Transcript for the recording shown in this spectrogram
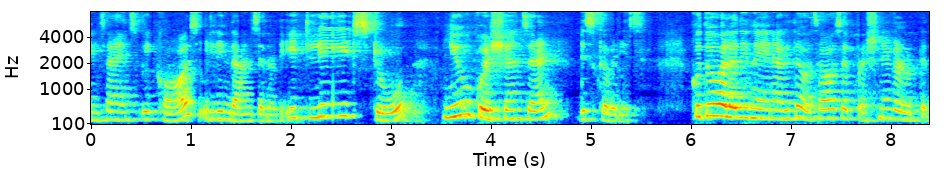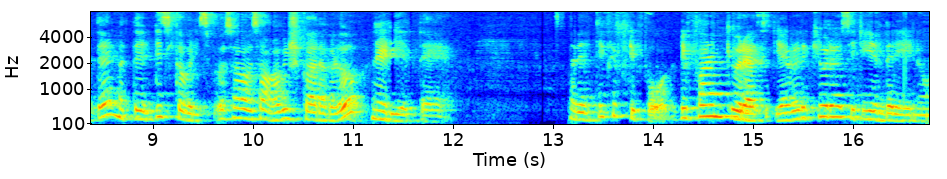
in science because ಇಲ್ಲಿಂದ ಆನ್ಸರ್ ನೋಡಿ. It leads to new questions and discoveries ಕುತೂಹಲದಿಂದ ಏನಾಗುತ್ತೆ ಹೊಸ ಹೊಸ ಪ್ರಶ್ನೆಗಳು ಹುಟ್ಟುತ್ತೆ ಮತ್ತು ಡಿಸ್ಕವರೀಸ್ ಹೊಸ ಹೊಸ ಆವಿಷ್ಕಾರಗಳು ನಡೆಯುತ್ತೆ. ಅದೇ ರೀತಿ ಫಿಫ್ಟಿ ಫೋರ್ ಡಿಫೈನ್ ಕ್ಯೂರಿಯಾಸಿಟಿ ಹಾಗಾದರೆ ಕ್ಯೂರಿಯಾಸಿಟಿ ಎಂದರೆ ಏನು?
